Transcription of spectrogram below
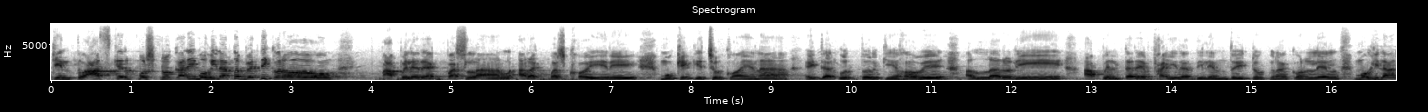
কিন্তু আজকের প্রশ্নকারী মহিলা তো ব্যতিক্রম। আপেলের এক পাশ লাল আর এক পাশ খয়েরে মুখে কিছু কয় না, এইটার উত্তর কি হবে? আল্লাহর রে আপেলটারে ফাইরা দিলেন, দুই টুকরা করলেন। মহিলার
